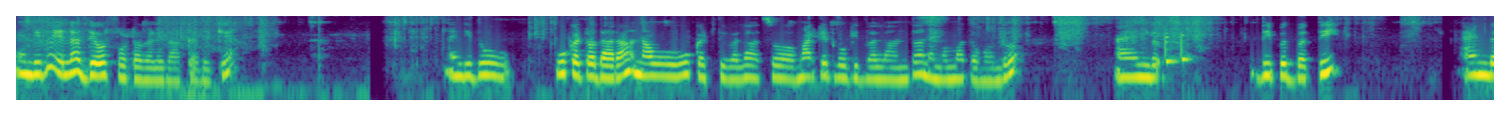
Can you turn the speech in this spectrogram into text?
ಆ್ಯಂಡ್ ಇದು ಎಲ್ಲ ದೇವ್ರ ಫೋಟೋಗಳಿಗೆ ಹಾಕೋದಕ್ಕೆ. ಆ್ಯಂಡ್ ಇದು ಹೂ ಕಟ್ಟೋ ದಾರ. ನಾವು ಹೂ ಕಟ್ತೀವಲ್ಲ ಸೊ ಮಾರ್ಕೆಟ್ಗೆ ಹೋಗಿದ್ವಲ್ಲ ಅಂತ ನಮ್ಮಮ್ಮ ತೊಗೊಂಡ್ರು. ಆ್ಯಂಡ್ ದೀಪದ ಬತ್ತಿ. ಆ್ಯಂಡ್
